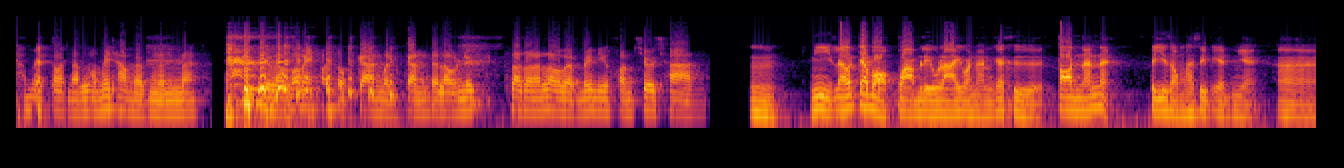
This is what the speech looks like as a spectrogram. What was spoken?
ทำไมตอนนั้นเราไม่ทำแบบนั้นนะคือเราก็มีประสบการณ์เหมือนกัน แต่เรานึก เราตอนนั้นเราแบบไม่มีความเชี่ยวชาญ อืม นี่แล้วจะบอกความเลวร้ายกว่านั้นก็คือ ตอนนั้นน่ะ ปี2011เนี่ยอ่า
